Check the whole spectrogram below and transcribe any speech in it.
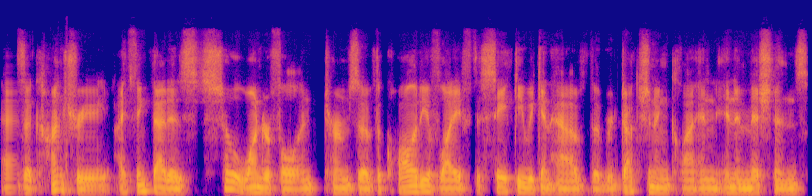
as a country, I think that is so wonderful in terms of the quality of life, the safety we can have, the reduction in in, in emissions.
